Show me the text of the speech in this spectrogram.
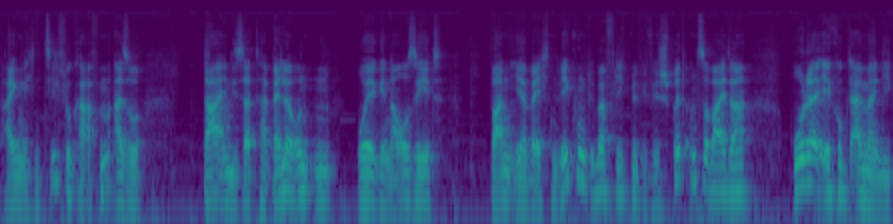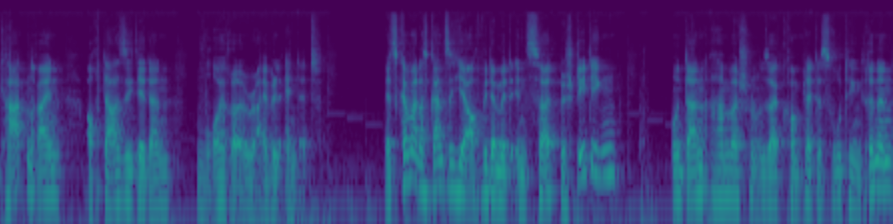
eigentlichen Zielflughafen. Also da in dieser Tabelle unten, wo ihr genau seht, wann ihr welchen Wegpunkt überfliegt, mit wie viel Sprit und so weiter. Oder ihr guckt einmal in die Karten rein, auch da seht ihr dann, wo eure Arrival endet. Jetzt können wir das Ganze hier auch wieder mit Insert bestätigen und dann haben wir schon unser komplettes Routing drinnen.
